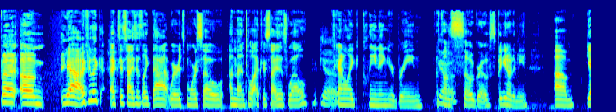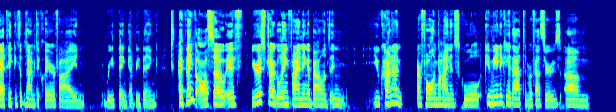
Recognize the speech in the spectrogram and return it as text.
but um yeah, I feel like exercises like that where it's more so a mental exercise as well. Yeah. It's kind of like cleaning your brain. That Yeah. sounds so gross, but you know what I mean. Um yeah, taking some time to clarify and rethink everything. I think also if you're struggling finding a balance and you kind of are falling behind in school, communicate that to professors. Um,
